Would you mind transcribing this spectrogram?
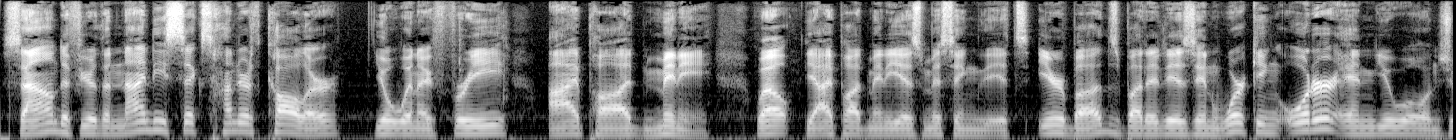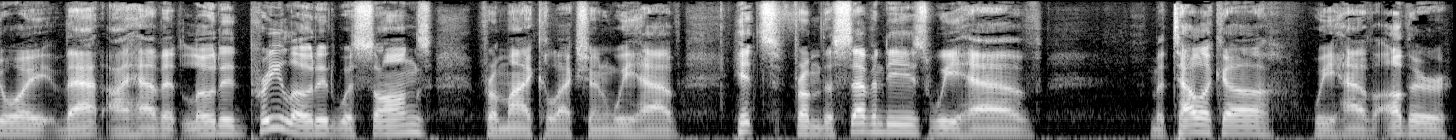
sound, if you're the 9600th caller, you'll win a free iPod Mini. Well, the iPod Mini is missing its earbuds, but it is in working order, and you will enjoy that. I have it loaded, preloaded with songs from my collection. We have hits from the 70s, we have Metallica, we have other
